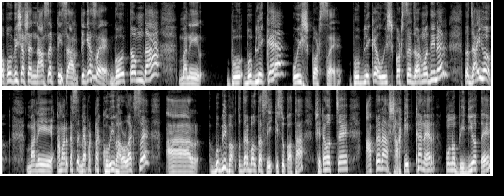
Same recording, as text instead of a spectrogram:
অপু বিশ্বাসের নাচের টিচার ঠিক আছে? গৌতম দা মানে বুবলিকে উইশ করছে। বুবলিকে উইশ করছে জন্মদিনের। তো যাই হোক মানে আমার কাছে ব্যাপারটা খুবই ভালো লাগছে। আর বুবলি ভক্তদের বলতেছি কিছু কথা। সেটা হচ্ছে, আপনারা শাকিব খানের কোনো ভিডিওতে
